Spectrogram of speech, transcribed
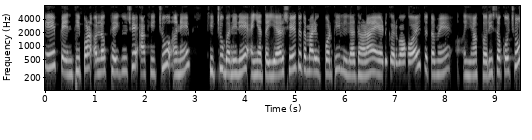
કે પેનથી પણ અલગ થઈ ગયું છે આ ખીચું અને ખીચું બનીને અહીંયા તૈયાર છે. તો તમારે ઉપરથી લીલા ધાણા એડ કરવા હોય તો તમે અહીંયા કરી શકો છો.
